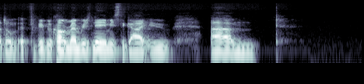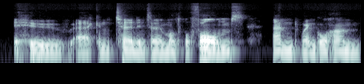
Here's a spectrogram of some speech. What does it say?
I don't. For people who can't remember his name, he's the guy who, um, who uh, can turn into multiple forms, and when Gohan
